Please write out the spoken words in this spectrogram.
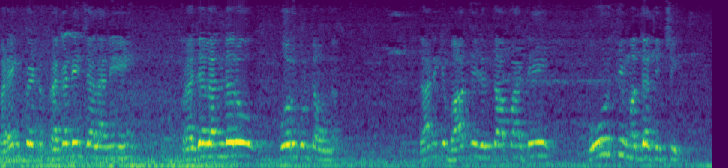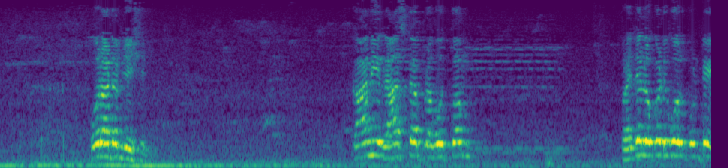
బడెంగపేట ప్రకటించాలని ప్రజలందరూ కోరుకుంటా ఉన్నారు. దానికి భారతీయ జనతా పార్టీ పూర్తి మద్దతు ఇచ్చి పోరాటం చేసింది. కానీ రాష్ట్ర ప్రభుత్వం ప్రజలు ఒకటి కోరుకుంటే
